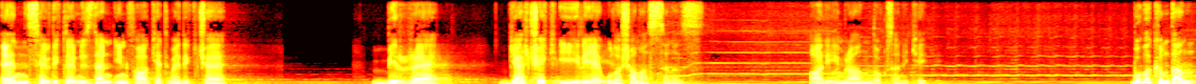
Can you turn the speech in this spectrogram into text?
En sevdiklerinizden infak etmedikçe birre, gerçek iyiliğe ulaşamazsınız. Ali İmran 92 Bu bakımdan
